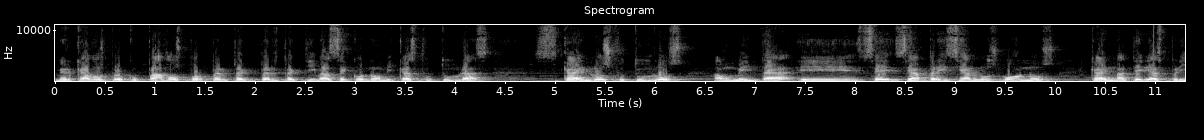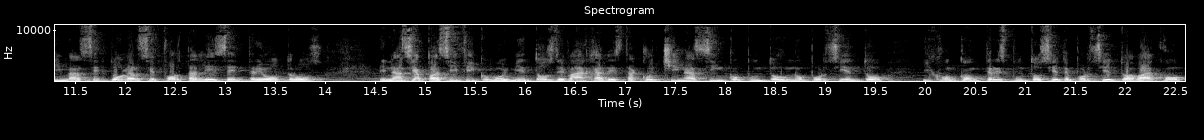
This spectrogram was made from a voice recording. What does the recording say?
Mercados preocupados por perspectivas económicas futuras, caen los futuros, aumenta, eh, se, se aprecian los bonos, caen materias primas, el dólar se fortalece, entre otros. En Asia Pacífico, movimientos de baja, destacó China 5.1% y Hong Kong 3.7% abajo,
